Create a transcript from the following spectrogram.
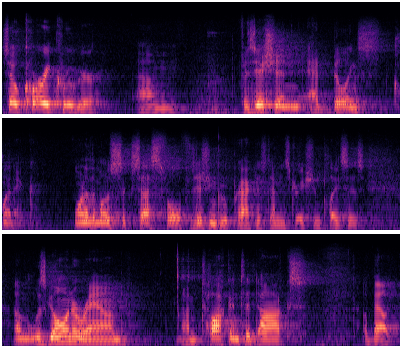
So, Corey Kruger, um, physician at Billings Clinic, one of the most successful physician group practice demonstration places, um, was going around um, talking to docs about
